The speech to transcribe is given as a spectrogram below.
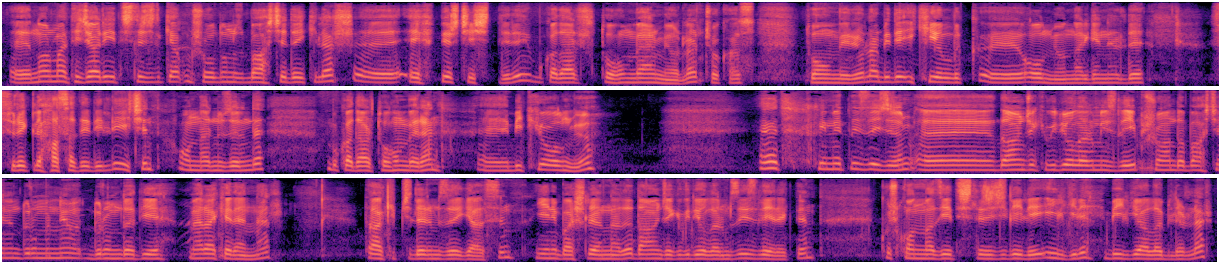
E, normal ticari yetiştiricilik yapmış olduğumuz bahçedekiler e, F1 çeşitleri. Bu kadar tohum vermiyorlar. Çok az tohum veriyorlar. Bir de 2 yıllık e, olmuyor. Onlar genelde sürekli hasat edildiği için onların üzerinde bu kadar tohum veren e, bitki olmuyor. Evet kıymetli izleyicilerim e, daha önceki videolarımı izleyip şu anda bahçenin durumu ne durumda diye merak edenler takipçilerimize gelsin. Yeni başlayanlar da daha önceki videolarımızı izleyerekten kuşkonmaz yetiştiriciliği ile ilgili bilgi alabilirler.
